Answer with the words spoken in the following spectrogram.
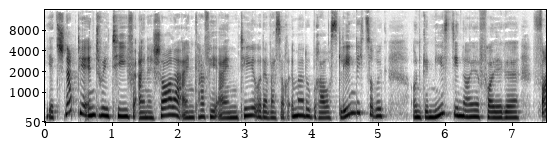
Jetzt schnapp dir intuitiv eine Schorle, einen Kaffee, einen Tee oder was auch immer du brauchst, lehn dich zurück und genieß die neue Folge von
